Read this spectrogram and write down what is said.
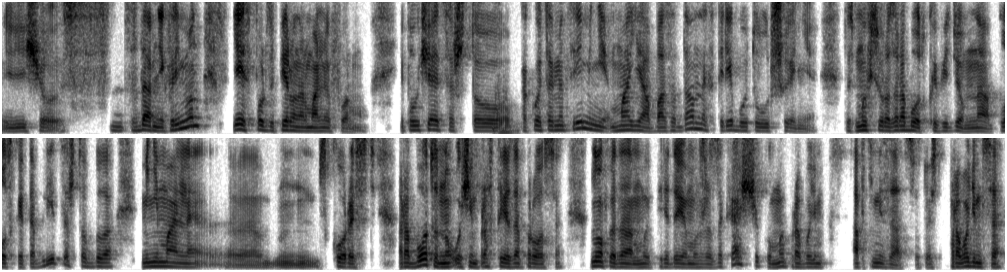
еще с, с давних времен я использую первую нормальную форму. И получается, что какой-то момент времени моя база данных требует улучшения. То есть мы всю разработку ведем на плоской таблице, чтобы была минимальная э, скорость работы, но очень простые запросы. Но когда мы передаем уже заказчику, мы проводим оптимизацию. То есть проводимся,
